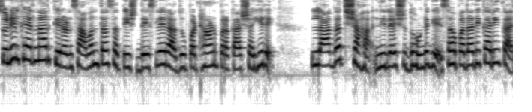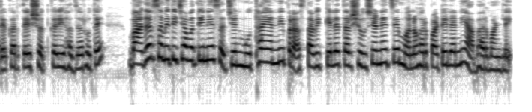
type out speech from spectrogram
सुनील खैरनार किरण सावंत सतीश देसले राजू पठाण प्रकाश अहिरे लागत शहा निलेश धोंडगे सहपदाधिकारी कार्यकर्ते शेतकरी हजर होते. बाजार समितीच्या वतीने सचिन मुथा यांनी प्रास्ताविक केले तर शिवसेनेचे मनोहर पाटील यांनी आभार मानले.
